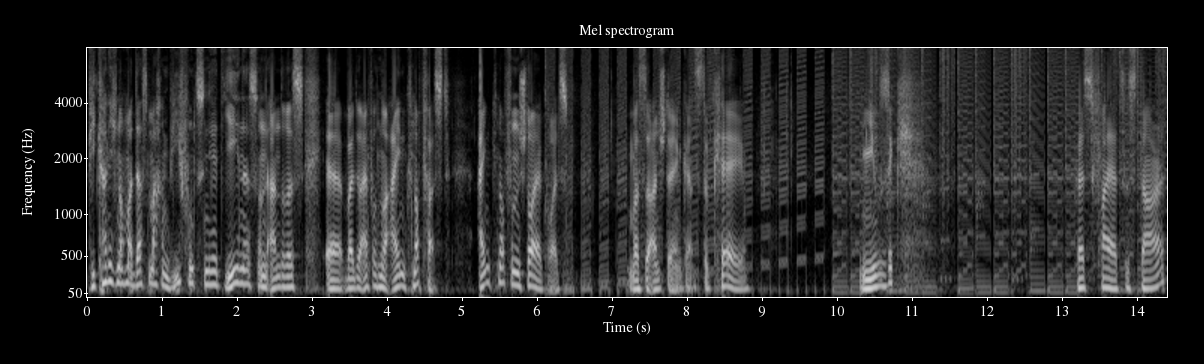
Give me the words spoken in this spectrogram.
wie kann ich nochmal das machen? Wie funktioniert jenes und anderes? Äh, weil du einfach nur einen Knopf hast. Einen Knopf und ein Steuerkreuz, was du anstellen kannst. Okay. Music. Press Fire to Start.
